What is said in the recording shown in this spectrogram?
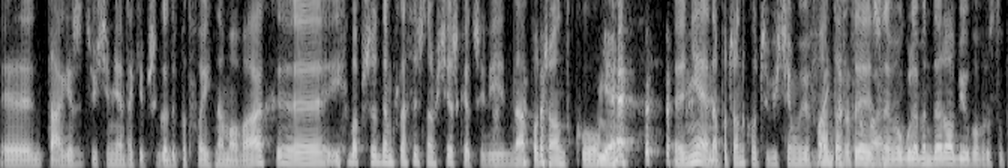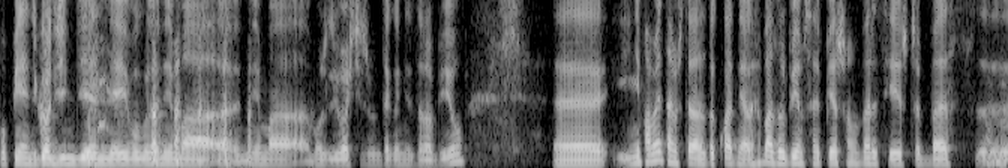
Y, tak, ja rzeczywiście miałem takie przygody po Twoich namowach y, i chyba przyszedłem klasyczną ścieżkę, czyli na początku. nie. Y, nie, na początku oczywiście mówię fantastyczne, w ogóle będę robił po prostu po 5 godzin dziennie i w ogóle nie ma, nie ma możliwości, żebym tego nie zrobił. I nie pamiętam już teraz dokładnie, ale chyba zrobiłem sobie pierwszą wersję jeszcze bez, mhm.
